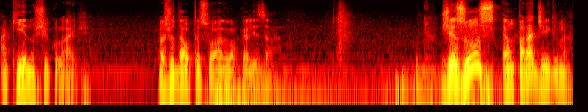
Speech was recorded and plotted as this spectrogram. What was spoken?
aqui no Chico Live, para ajudar o pessoal a localizar. Jesus é um paradigma,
